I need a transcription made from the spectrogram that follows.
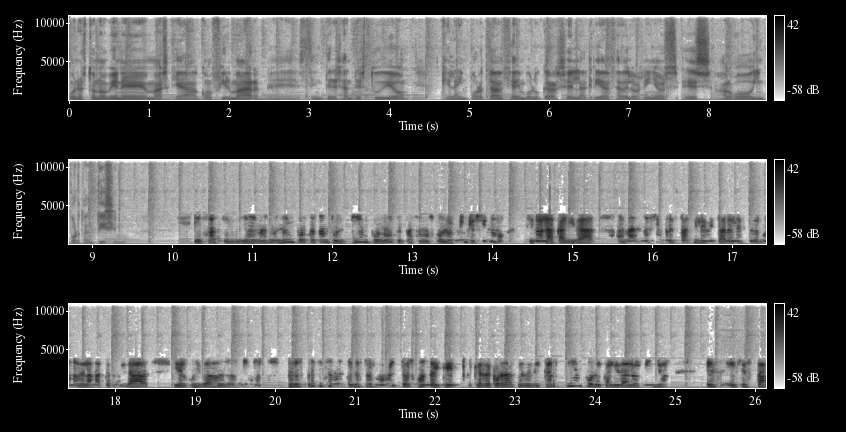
Bueno, esto no viene más que a confirmar eh, este interesante estudio que la importancia de involucrarse en la crianza de los niños es algo importantísimo. Exacto, y además no, importa tanto el tiempo ¿no? que pasamos con los niños, sino, sino la calidad. Además, no siempre es fácil evitar el estrés bueno, de la maternidad y el cuidado de los niños, pero es precisamente en estos momentos cuando hay que, que recordar que dedicar tiempo de calidad a los niños es, es, estar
